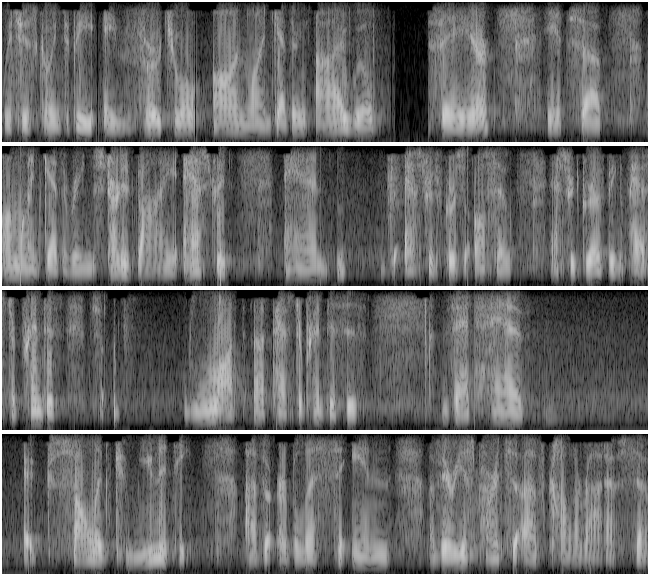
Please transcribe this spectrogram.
which is going to be a virtual online gathering. I will there. It's uh, online gathering started by Astrid, and Astrid, of course, also Astrid Grove being a past apprentice. A lot of past apprentices that have a solid community of herbalists in uh, various parts of Colorado. So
